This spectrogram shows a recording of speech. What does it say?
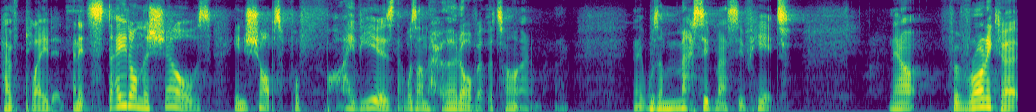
have played it. And it stayed on the shelves in shops for five years. That was unheard of at the time. it was a massive, massive hit. Now, for Veronica,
